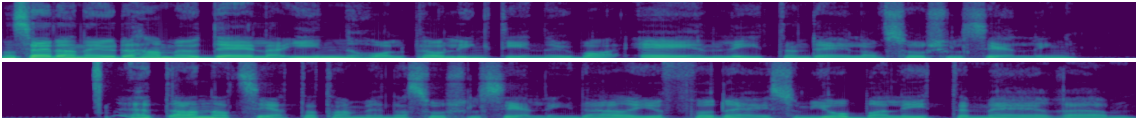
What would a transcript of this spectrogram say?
Men sedan är ju det här med att dela innehåll på LinkedIn är ju bara en liten del av social selling. Ett annat sätt att använda social selling det är ju för dig som jobbar lite mer ehm,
